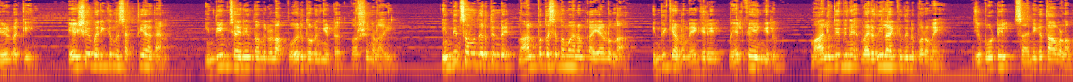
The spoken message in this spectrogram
കീഴടക്കി ഏഷ്യ ഭരിക്കുന്ന ശക്തിയാകാൻ ഇന്ത്യയും ചൈനയും തമ്മിലുള്ള പോര് തുടങ്ങിയിട്ട് വർഷങ്ങളായി. ഇന്ത്യൻ സമുദ്രത്തിന്റെ നാൽപ്പത് ശതമാനം കൈയാടുന്ന ഇന്ത്യക്കാണ് മേഖലയിൽ മേൽക്കൈയെങ്കിലും മാലദ്വീപിനെ വരുതിയിലാക്കിയതിനു പുറമെ ജിബൂട്ടിൽ സൈനിക താവളം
